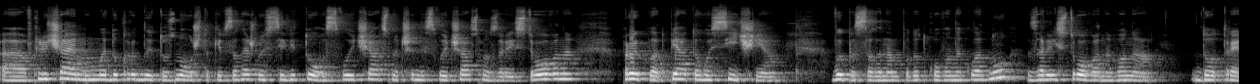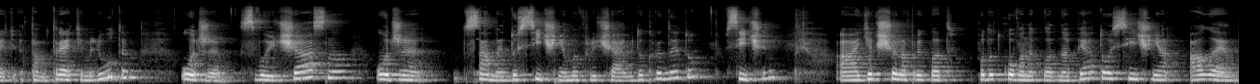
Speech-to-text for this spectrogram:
Е, Включаємо ми до кредиту знову ж таки, в залежності від того, своєчасно чи не своєчасно зареєстрована. Приклад 5 січня виписали нам податкову накладну, зареєстрована вона до 3, там, 3 лютим. Отже, своєчасно, отже, саме до січня ми включаємо до кредиту в січень. Якщо, наприклад, податкова накладна 5 січня, але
